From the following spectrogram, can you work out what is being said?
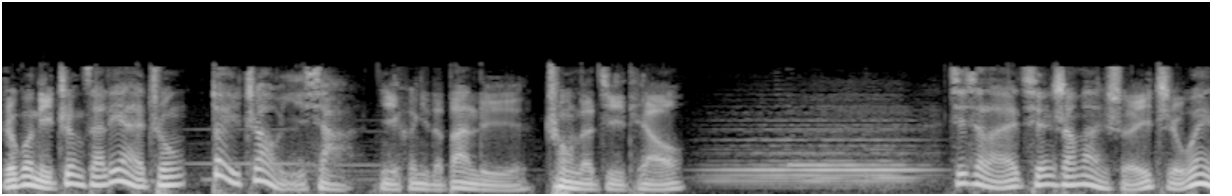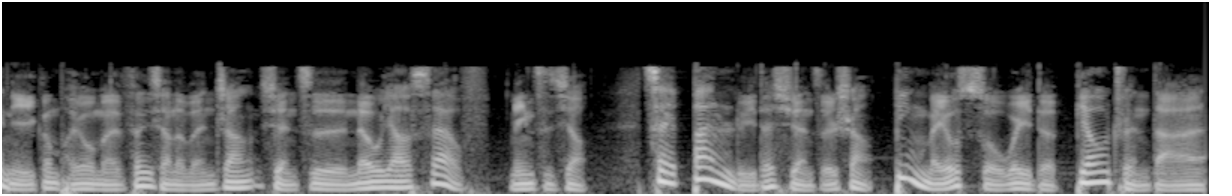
如果你正在恋爱中，对照一下，你和你的伴侣中了几条？接下来，千山万水只为你，跟朋友们分享的文章选自 Know Yourself，名字叫《在伴侣的选择上，并没有所谓的标准答案》。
